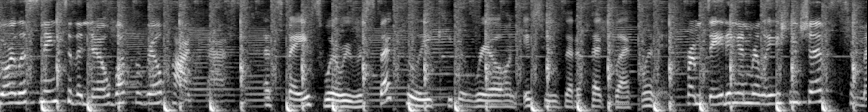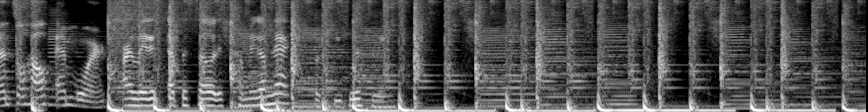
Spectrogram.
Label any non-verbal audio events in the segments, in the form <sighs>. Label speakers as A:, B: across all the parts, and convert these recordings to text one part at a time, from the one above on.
A: You're listening to the No But For Real podcast,
B: a space where we respectfully keep it real on issues that affect Black women.
A: from dating and relationships to mental health and more.
B: Our latest episode is coming up next, so keep listening.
